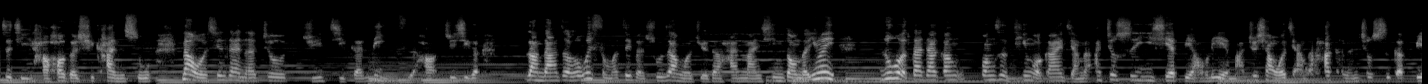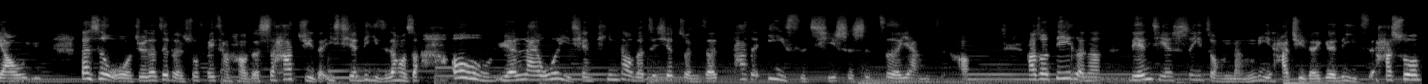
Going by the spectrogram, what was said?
自己好好的去看书。那我现在呢，就举几个例子哈，举几个。让大家知道为什么这本书让我觉得还蛮心动的。因为如果大家刚光是听我刚才讲的啊，就是一些表列嘛，就像我讲的，它可能就是个标语。但是我觉得这本书非常好的是，他举的一些例子，让我说哦，原来我以前听到的这些准则，它的意思其实是这样子。哈，他说第一个呢，连结是一种能力。他举了一个例子，他说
